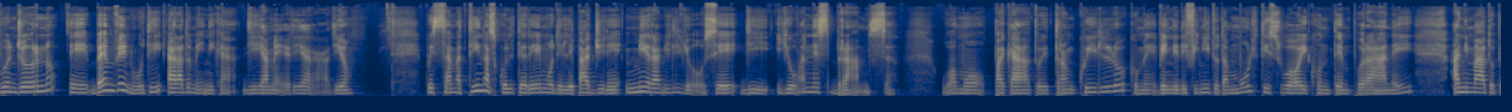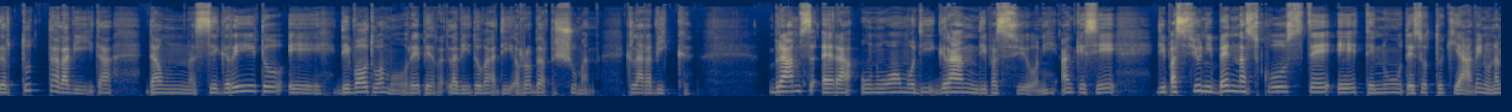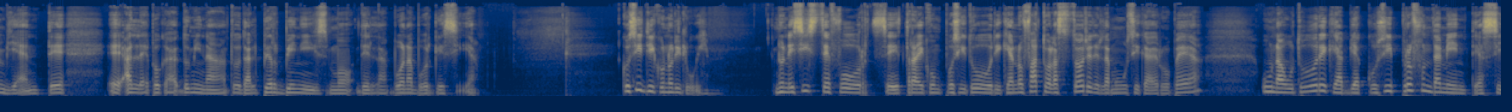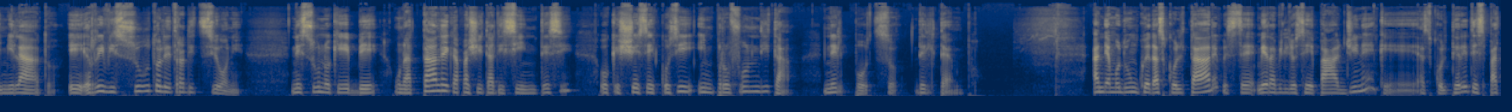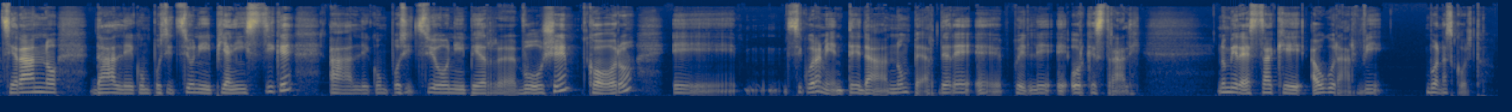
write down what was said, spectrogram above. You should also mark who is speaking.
Speaker 1: Buongiorno e benvenuti alla domenica di Ameria Radio. Questa mattina ascolteremo delle pagine meravigliose di Johannes Brahms, uomo pacato e tranquillo, come venne definito da molti suoi contemporanei, animato per tutta la vita da un segreto e devoto amore per la vedova di Robert Schumann, Clara Wick Brahms era un uomo di grandi passioni, anche se di passioni ben nascoste e tenute sotto chiave in un ambiente eh, all'epoca dominato dal perbenismo della buona borghesia. Così dicono di lui. Non esiste forse tra i compositori che hanno fatto la storia della musica europea un autore che abbia così profondamente assimilato e rivissuto le tradizioni, nessuno che ebbe una tale capacità di sintesi o che scese così in profondità nel pozzo del tempo. Andiamo dunque ad ascoltare queste meravigliose pagine che ascolterete spazieranno dalle composizioni pianistiche alle composizioni per voce, coro e sicuramente da non perdere eh, quelle eh, orchestrali. Non mi resta che augurarvi buon ascolto.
